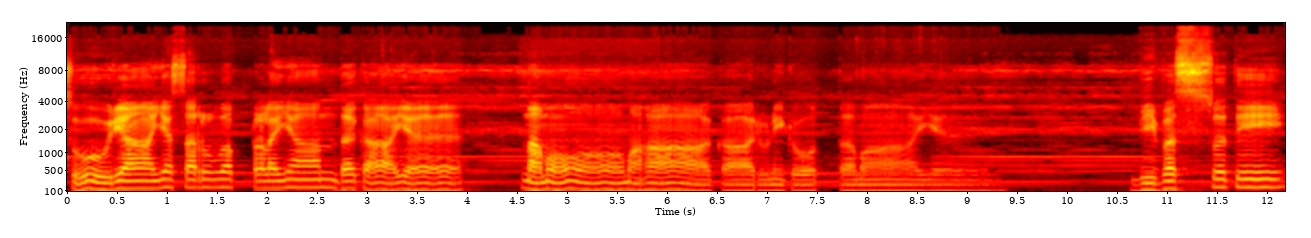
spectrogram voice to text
सूर्याय सर्वप्रलयान्धकाय नमो महाकारुणिकोत्तमाय। विवस्वते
